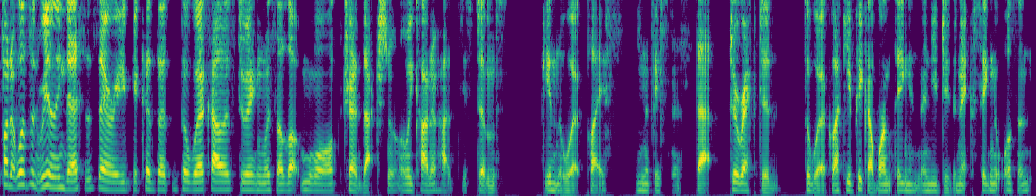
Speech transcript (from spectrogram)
but it wasn't really necessary because the work I was doing was a lot more transactional. We kind of had systems in the workplace, in the business that directed the work. Like you pick up one thing and then you do the next thing. It wasn't,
